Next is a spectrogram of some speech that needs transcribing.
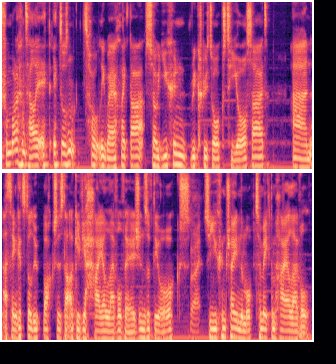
From what I can tell, it it doesn't totally work like that. So you can recruit orcs to your side. And I think it's the loot boxes that'll give you higher level versions of the orcs. Right. So you can train them up to make them higher level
